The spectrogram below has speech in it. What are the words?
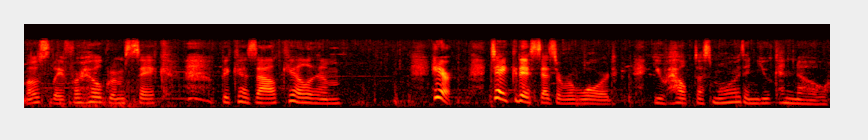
mostly for Hilgrim's sake, because I'll kill him. Here, take this as a reward. You helped us more than you can know.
